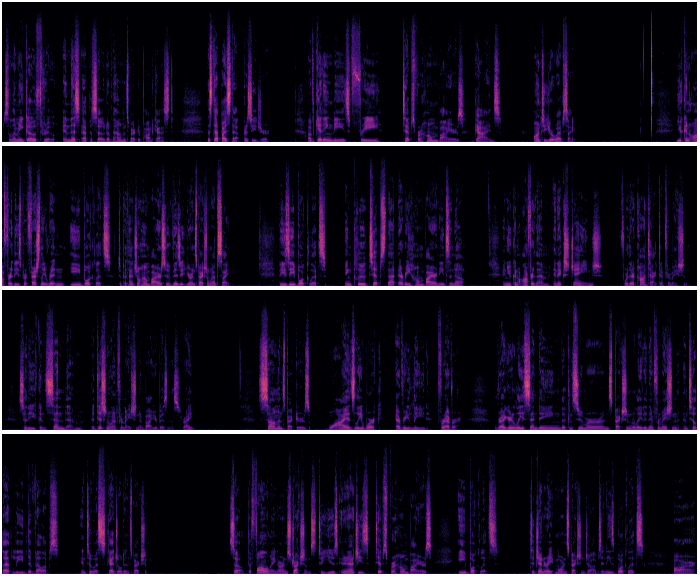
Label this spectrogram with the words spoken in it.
So let me go through in this episode of the Home Inspector Podcast the step by step procedure of getting these free tips for home buyers guides onto your website. You can offer these professionally written e booklets to potential home buyers who visit your inspection website. These e booklets include tips that every home buyer needs to know, and you can offer them in exchange for their contact information so that you can send them additional information about your business, right? Some inspectors wisely work every lead forever, regularly sending the consumer inspection related information until that lead develops into a scheduled inspection. So, the following are instructions to use INTERNACHI's Tips for Home Buyers e booklets to generate more inspection jobs. And these booklets are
